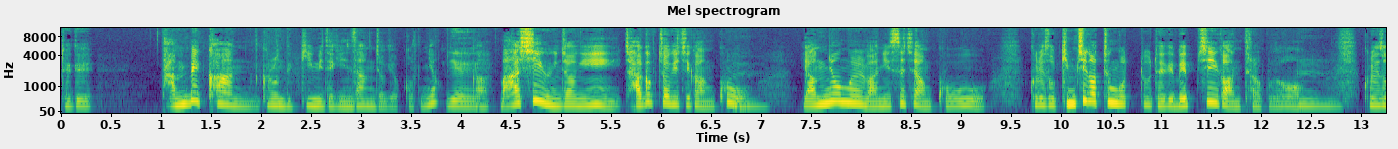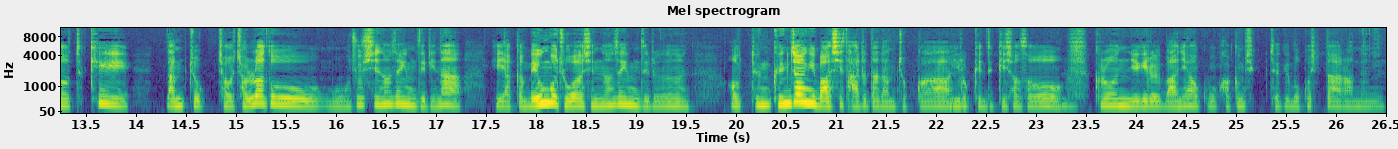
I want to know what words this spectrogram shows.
되게 담백한 그런 느낌이 되게 인상적이었거든요. 예. 그러니까 맛이 굉장히 자극적이지가 않고 음. 양념을 많이 쓰지 않고 그래서 김치 같은 것도 되게 맵지가 않더라고요. 음. 그래서 특히 남쪽 저 전라도 뭐 출신 선생님들이나 약간 매운 거 좋아하시는 선생님들은 어, 굉장히 맛이 다르다 남쪽과 음. 이렇게 느끼셔서 음. 그런 얘기를 많이 하고 가끔씩 되게 먹고 싶다라는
